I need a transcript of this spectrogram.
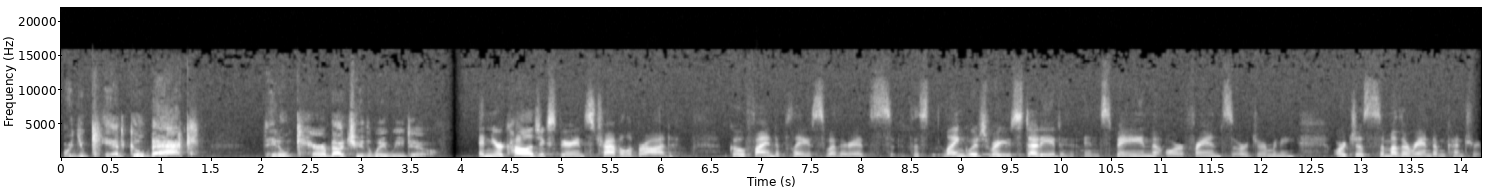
or you can't go back. They don't care about you the way we do. In your college experience, travel abroad. Go find a place, whether it's the language where you studied in Spain or France or Germany, or just some other random country.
